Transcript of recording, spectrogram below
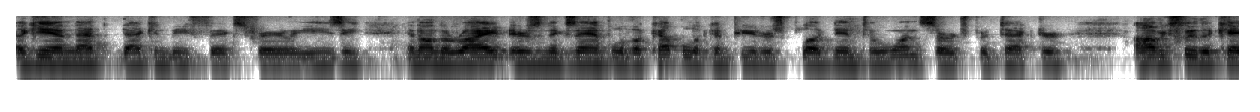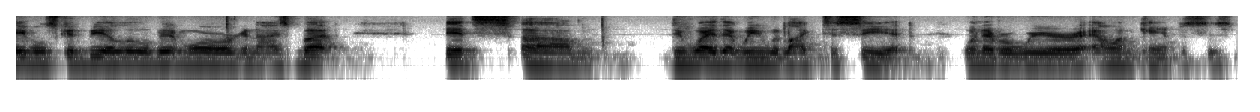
Again, that, that can be fixed fairly easy. And on the right, there's an example of a couple of computers plugged into one surge protector. Obviously, the cables could be a little bit more organized, but it's um, the way that we would like to see it whenever we're on campuses.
